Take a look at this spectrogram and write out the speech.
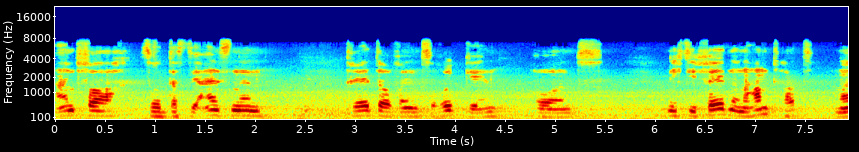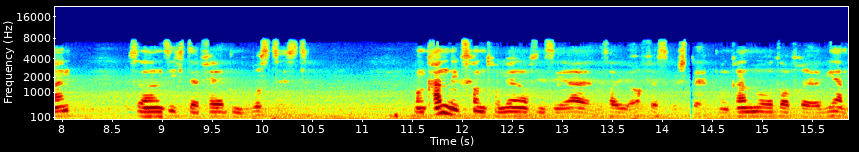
Einfach so, dass die einzelnen Drähte auf einen zurückgehen und nicht die Fäden in der Hand hat, nein, sondern sich der Fäden bewusst ist. Man kann nichts kontrollieren auf diese Erde, das habe ich auch festgestellt. Man kann nur darauf reagieren.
